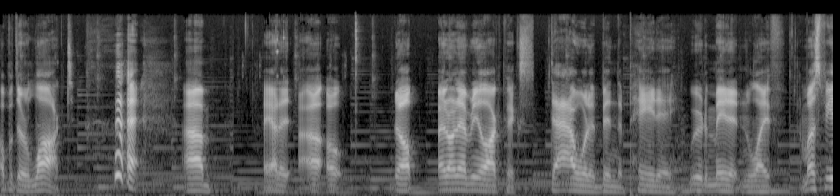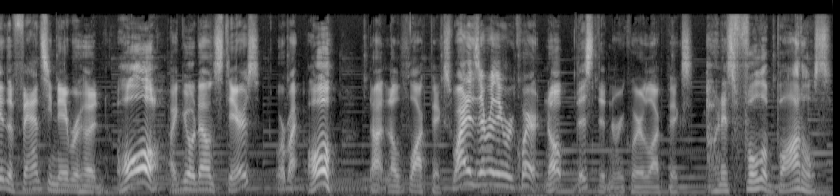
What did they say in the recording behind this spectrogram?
Oh, but they're locked. um, I got it. Uh oh. Nope, I don't have any lockpicks. That would have been the payday. We would have made it in life. I must be in the fancy neighborhood. Oh, I go downstairs? Where am I? Oh, not enough lockpicks. Why does everything require? Nope, this didn't require lockpicks. Oh, and it's full of bottles.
